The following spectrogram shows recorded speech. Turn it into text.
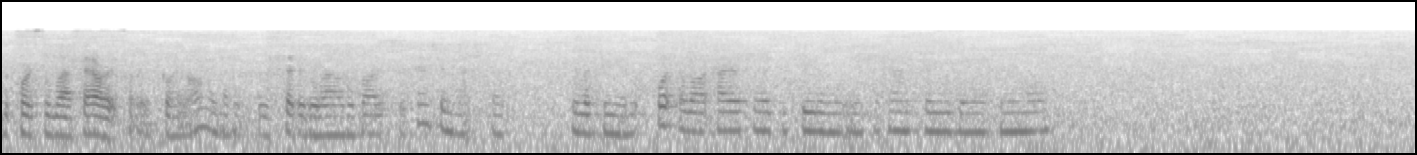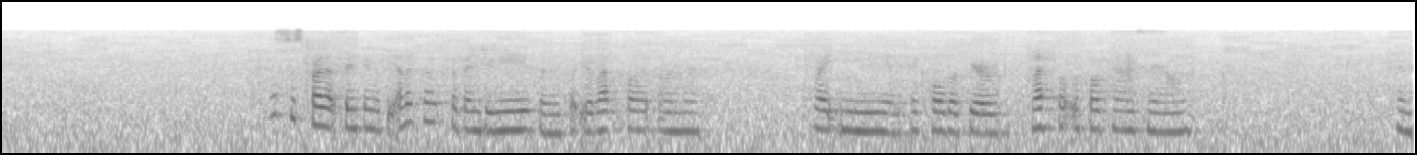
over the course of the last hour, it's something's going on. We haven't sort of set it aloud or brought it to attention much, but you're lifting your foot a lot higher towards the ceiling that makes your hamstrings and lengthening more. Let's just try that same thing with the other foot. So bend your knees and put your left foot on your right knee and take hold of your left foot with both hands now. And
